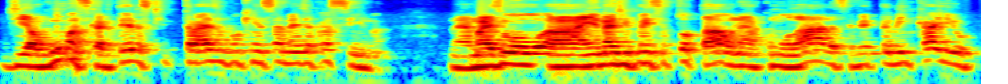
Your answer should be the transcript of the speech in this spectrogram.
de algumas carteiras que traz um pouquinho essa média para cima. Né? Mas o, a inadimplência total, né, acumulada, você vê que também caiu.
